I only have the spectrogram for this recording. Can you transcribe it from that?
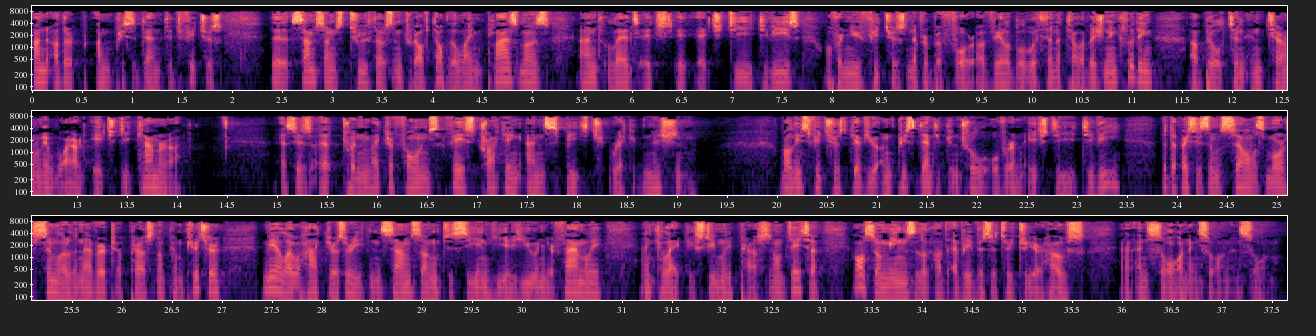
and other unprecedented features. The Samsung's 2012 top-of-the-line plasmas and LED HD TVs offer new features never before available within a television, including a built-in internally wired HD camera. It says uh, twin microphones, face tracking, and speech recognition. While these features give you unprecedented control over an HD TV, the devices themselves, more similar than ever to a personal computer, may allow hackers or even Samsung to see and hear you and your family and collect extremely personal data. It also means they'll have every visitor to your house uh, and so on and so on and so on.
